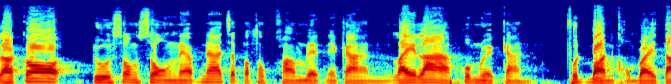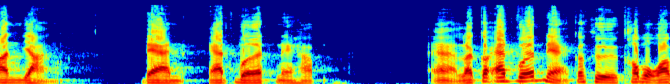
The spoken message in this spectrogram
แล้วก็ดูทรงๆนะครับน่าจะประสบความสำเร็จในการไล่ล่าผู้อำนวยการ ฟุตบอลของไบรตันอย่างแดนแอดเวิร์ดนะครับอ่าแล้วก็แอดเวิร์ดเนี่ยก็คือเขาบอกว่า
